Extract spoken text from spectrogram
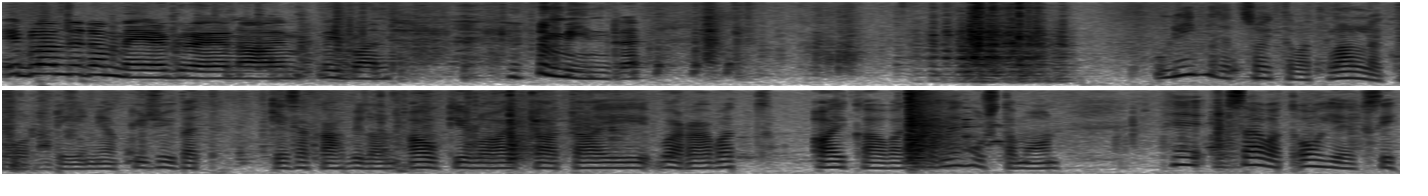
Ibland är de mer gröna, ibland mindre. Kun ihmiset soittavat lallekordiin ja kysyvät kesäkahvilan aukioloaikaa tai varaavat aikaa vaikka mehustamoon, he saavat ohjeeksi,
